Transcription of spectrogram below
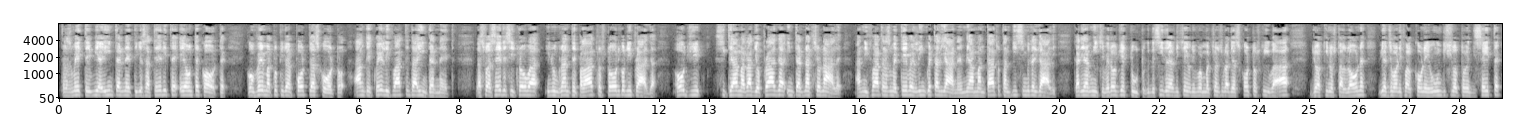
Trasmette via internet, via satellite e onde corte. Conferma tutti i rapporti d'ascolto, anche quelli fatti da internet. La sua sede si trova in un grande palazzo storico di Praga. Oggi si chiama Radio Praga Internazionale. Anni fa trasmetteva in lingua italiana e mi ha mandato tantissimi regali. Cari amici, per oggi è tutto. Chi desidera ricevere informazioni sulla di ascolto scriva a Gioacchino Stallone, via Giovanni Falcone 11 827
